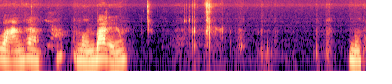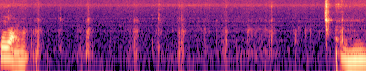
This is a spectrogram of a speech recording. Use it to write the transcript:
หวานค่ะ เหมือนบ้านเองเหมือนฝรั่งอืม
